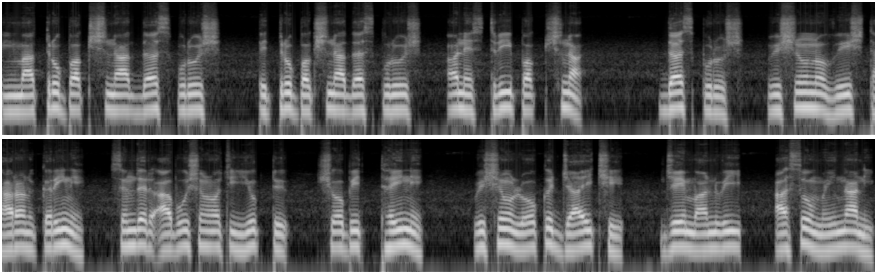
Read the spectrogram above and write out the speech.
માતૃપક્ષના દસ પુરુષ, પિતૃપક્ષના દસ પુરુષ અને સ્ત્રી પક્ષના દસ પુરુષ વિષ્ણુનો વેશ ધારણ કરીને સુંદર આભૂષણોથી યુક્ત શોભિત થઈને વિષ્ણુ લોક જાય છે, જે માનવી આસો મહિનાની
